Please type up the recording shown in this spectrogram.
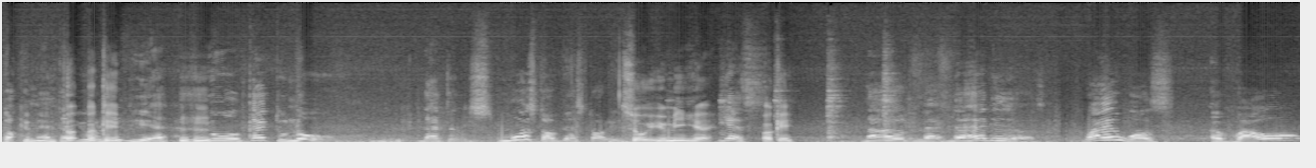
document and Uh, you okay. read here, mm-hmm. you will get to know that most of the stories. So you mean here? Yes. Okay. Now, the, the heading is why was a vow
